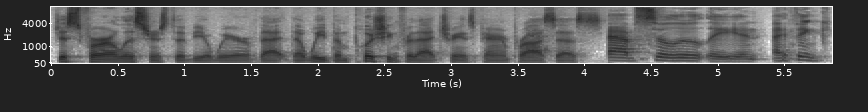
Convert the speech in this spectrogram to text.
just for our listeners to be aware of that, that we've been pushing for that transparent process. Absolutely. And I think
